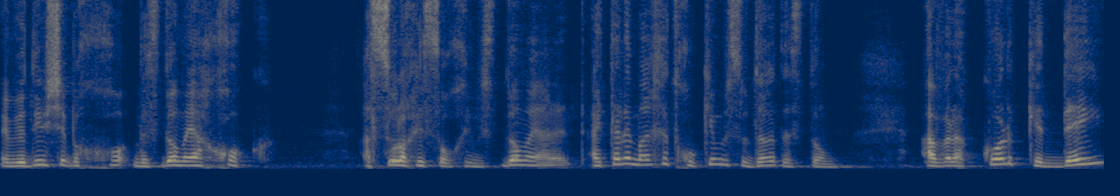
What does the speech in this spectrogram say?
הם יודעים שבסדום היה חוק, אסור להכניס אורחים. סדום היה, הייתה להם מערכת חוקים מסודרת לסדום, אבל הכל כדי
